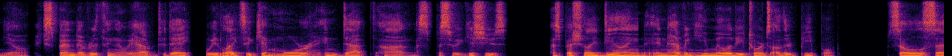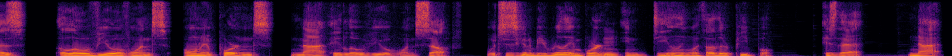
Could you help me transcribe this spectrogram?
you know, expend everything that we have today. We'd like to get more in depth on specific issues, especially dealing and having humility towards other people. Sowell says a low view of one's own importance, not a low view of oneself, which is going to be really important hmm. in dealing with other people. Is that not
